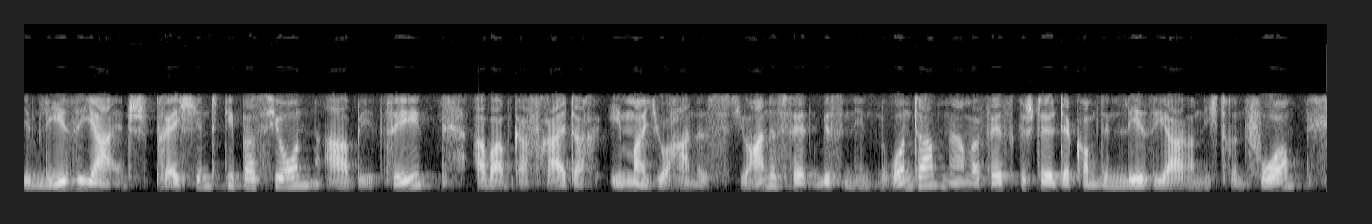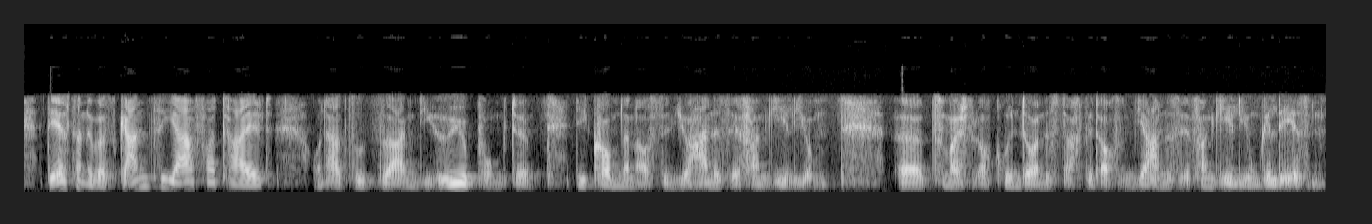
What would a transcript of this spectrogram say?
dem Lesejahr entsprechend die Passion, A, B, C, aber am Karfreitag immer Johannes. Johannes fällt ein bisschen hinten runter, da haben wir festgestellt, der kommt in den Lesejahren nicht drin vor. Der ist dann über das ganze Jahr verteilt und hat sozusagen die Höhepunkte, die kommen dann aus dem Johannesevangelium. Äh, zum Beispiel auch Gründonnerstag wird auch im Johannesevangelium gelesen.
